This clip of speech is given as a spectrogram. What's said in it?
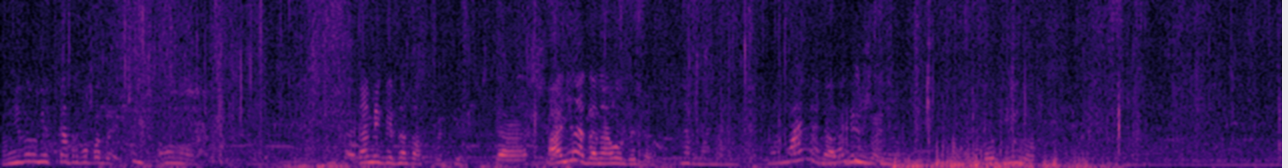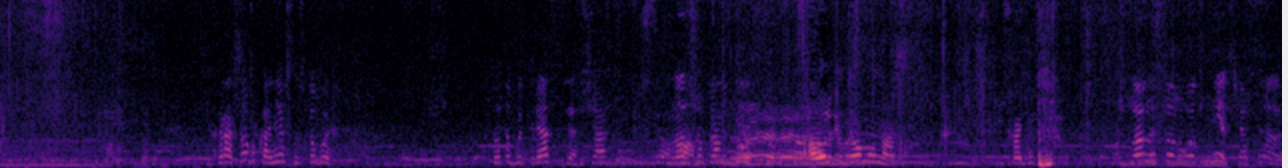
У него мне в кадр попадает. Сами горизонталку спросили. Да. А не надо на вот это. Нормально? Да, Не держи. Вот мило. И хорошо бы, конечно, чтобы кто-то бы трясся. Сейчас потрясем. Надо, чтобы конструкцию А Ольга дома у нас? Ходите. Вот главное, чтобы вот... Нет, сейчас не надо.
